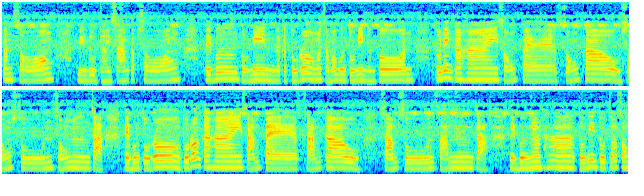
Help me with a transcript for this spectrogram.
ฟันสอง วิ่งรูดก็ให้สามกับสองไปเบิ่งตัวเน้นแล้วก็ตัวร่องนอกจากมาเบิ่งตัวเน้นกันก่อนตัวเน้นก็ให้สองแปดสองเก้าสองศูนย์สองหนึ่งจ้ะไปเบิ่งตัวร่อง ตัวร่องก็ให้สามแปดสามเก้าสามศูนย์สามหนึ่งจ้ะไปเบิ่งแนวทาง ตัวเนี้ตัวจอสอง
